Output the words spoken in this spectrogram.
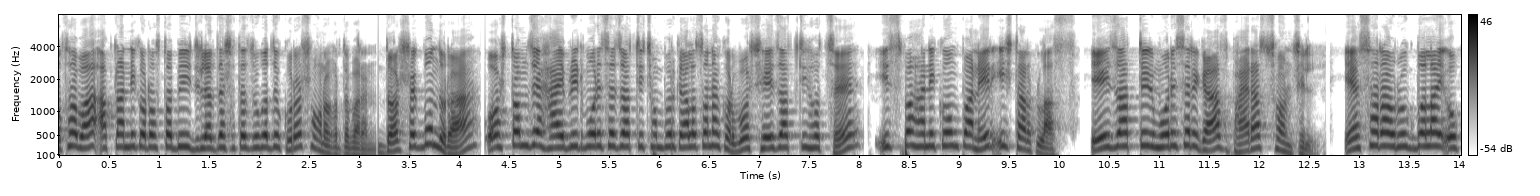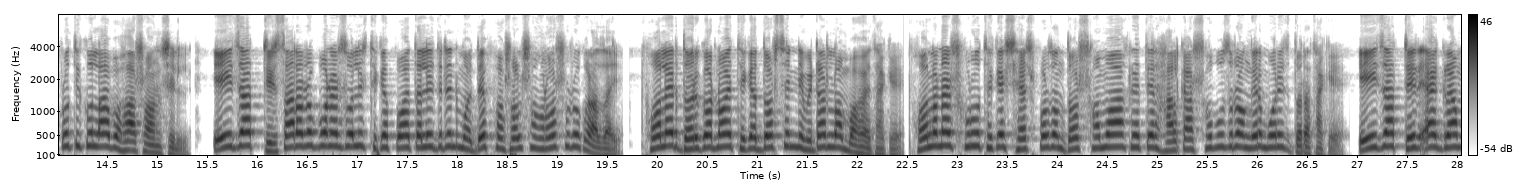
অথবা আপনার নিকটস্থ বীজ ডিলারদের সাথে যোগাযোগ করে সংগ্রহ করতে পারেন। দর্শক বন্ধুরা, অষ্টম যে হাইব্রিড মরিচের জাতটি সম্পর্কে আলোচনা করব সেই জাতটি হচ্ছে ইস্পাহানি কোম্পানির স্টার প্লাস। এই জাতটির মরিচের গাছ ভাইরাস সহনশীল। এছাড়াও রোগবালাই ও প্রতিকূল আবহাওয়া সহনশীল। এই জাতটির চারা রোপণের চল্লিশ থেকে পঁয়তাল্লিশ দিনের মধ্যে ফসল সংগ্রহ শুরু করা যায়। ফলের দৈর্ঘ্য নয় থেকে দশ সেন্টিমিটার লম্বা হয়ে থাকে। ফলনের শুরু থেকে শেষ পর্যন্ত সম আকৃতির হালকা সবুজ রঙের মরিচ ধরে থাকে। এই জাতটির এক গ্রাম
